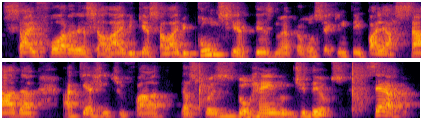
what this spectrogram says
sai fora dessa live, que essa live com certeza não é para você, aqui não tem palhaçada, aqui a gente fala das coisas do reino de Deus, certo?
